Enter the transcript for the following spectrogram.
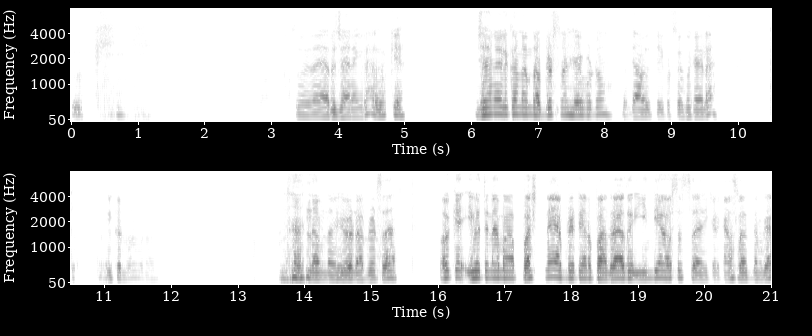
ಸೊ ಯಾರು ಜಾಯ್ನ್ ಆಗಿಲ್ಲ? ಓಕೆ ಜಾಯ್ನ್ ಆಗ್ಲಿಕ್ಕ ನಮ್ದು ಅಪ್ಡೇಟ್ಸ್ನ ಹೇಳ್ಬಿಟ್ಟು, ಯಾವ್ದು ಕೊಡ್ಸೋದ್ ಬೇಕಾಗಿಲ್ಲ ಈ ಕಡೆ ನೋಡ್ಬಿಡು ನಮ್ದು ಹೇಳೋಣ ಅಪ್ಡೇಟ್ಸ್ ಓಕೆ ಇವತ್ತು ನಮ್ಮ ಫಸ್ಟ್ ನೇ ಅಪ್ಡೇಟ್ ಏನಪ್ಪಾ ಅಂದ್ರ ಅದು ಇಂಡಿಯಾ ವರ್ಸಸ್ ಈ ಕಡೆ ಕಾಣಿಸ್ಲಾತ ನಮ್ಗೆ.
